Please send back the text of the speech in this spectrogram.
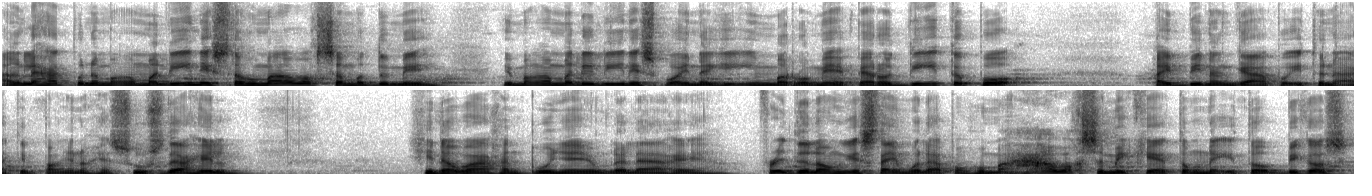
ang lahat po ng mga malinis na humawak sa madumi, yung mga malilinis po ay nagiging marumi. Pero dito po ay binangga po ito ng ating Panginoong Jesus dahil hinawakan po niya yung lalaki. For the longest time, wala pong humahawak sa miketong na ito because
